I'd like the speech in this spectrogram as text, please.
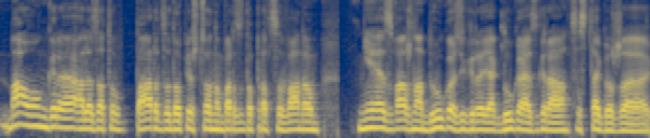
małą grę, ale za to bardzo dopieszczoną, bardzo dopracowaną. Nie jest ważna długość gry, jak długa jest gra, co z tego, że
